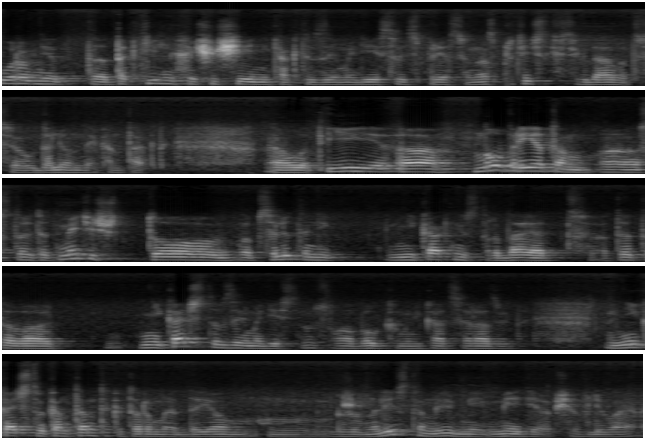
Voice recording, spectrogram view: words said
уровне тактильных ощущений как-то взаимодействовать с прессой. У нас практически всегда вот все удаленные контакты. Вот. И, но при этом стоит отметить, что абсолютно не никак не страдает от этого ни качество взаимодействия, ну, слава богу, коммуникация развита, ни качество контента, который мы отдаем журналистам и медиа вообще вливаем.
